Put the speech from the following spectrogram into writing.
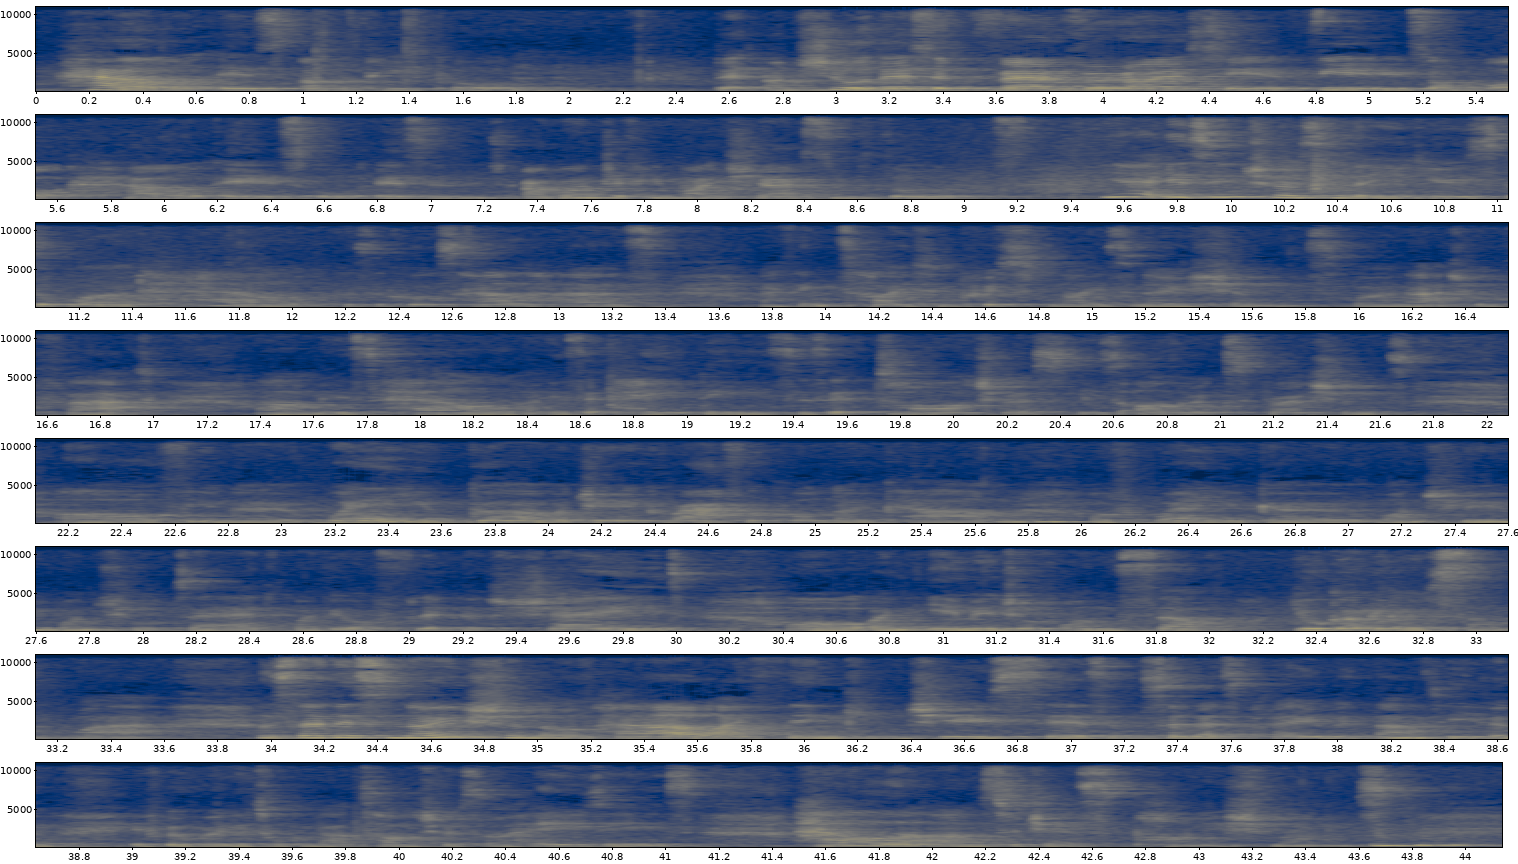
hell is other people. Mm-hmm. But I'm sure there's a variety of views on what hell is or isn't. I wonder if you might share some thoughts. Yeah, it's interesting that you use the word hell because, of course, hell has, I think, tight and Christianized notions, where in actual fact, um, is hell, is it Hades, is it Tartarus, these other expressions of, you know, where you go, a geographical locale Mm-hmm. of where you go once, you, once you're dead, whether you're flit a shade or an image of oneself, you're going to go somewhere. And so this notion of hell, I think, induces, and so let's play with that, even if we're really talking about Tartarus or Hades. Hell um, suggests punishment.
